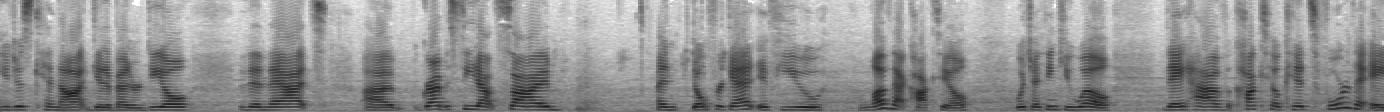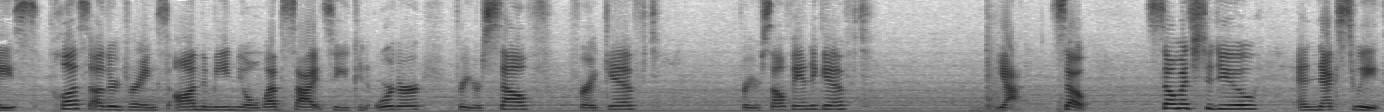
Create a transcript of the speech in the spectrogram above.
You just cannot get a better deal than that. Uh, grab a seat outside. And don't forget, if you love that cocktail, which I think you will, They have cocktail kits for the Ace plus other drinks on the Mean Mule website so you can order for yourself, for a gift, for yourself and a gift. Yeah, so, so much to do. And next week,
